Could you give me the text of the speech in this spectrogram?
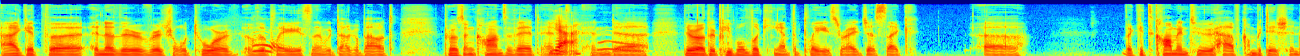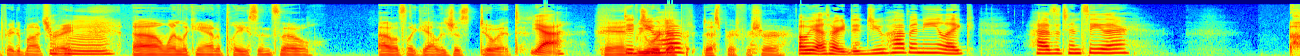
I get the another virtual tour of, of the place and we talk about pros and cons of it and Yeah. and uh, there are other people looking at the place, right? Just like uh like it's common to have competition pretty much, right? Mm-hmm. Uh, when looking at a place and so I was like, yeah, let's just do it. Yeah. And Did we you were have- dep- desperate for sure. Oh yeah. Sorry. Did you have any like hesitancy there?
